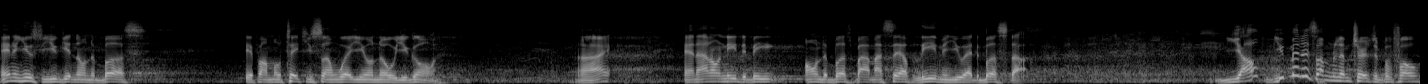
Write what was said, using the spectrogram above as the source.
Ain't no use to you getting on the bus if I'm gonna take you somewhere you don't know where you're going. All right? And I don't need to be on the bus by myself leaving you at the bus stop. Y'all, you've been in some of them churches before.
